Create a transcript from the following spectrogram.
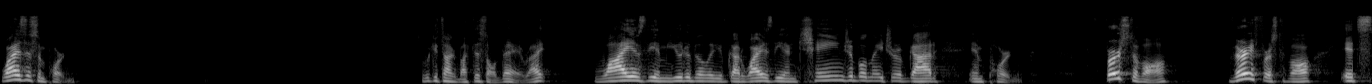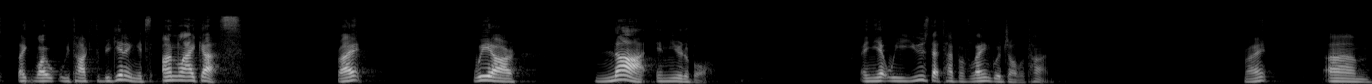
Why is this important? We could talk about this all day, right? Why is the immutability of God, why is the unchangeable nature of God important? First of all, very first of all, it's like what we talked at the beginning, it's unlike us right? We are not immutable. And yet we use that type of language all the time. Right? Um,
